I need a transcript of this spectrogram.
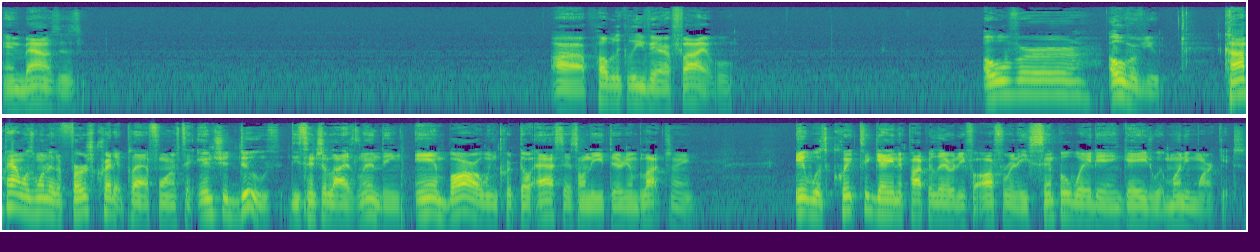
and balances are publicly verifiable. Over overview. Compound was one of the first credit platforms to introduce decentralized lending and borrowing crypto assets on the Ethereum blockchain. It was quick to gain in popularity for offering a simple way to engage with money markets.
